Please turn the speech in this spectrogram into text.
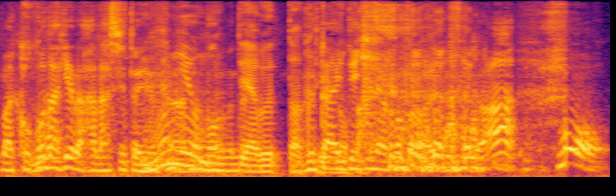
まあ、ここだけの話というか。何をもって破ったっていうの具体的なことはあるんですけど、あ、もう、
